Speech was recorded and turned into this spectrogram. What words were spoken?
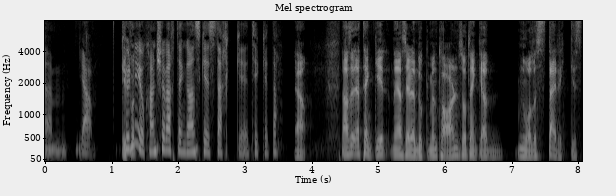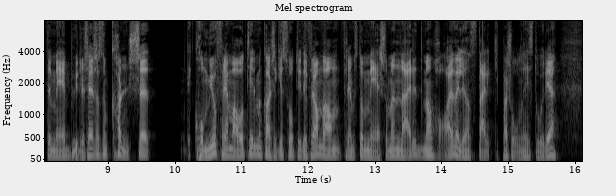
ja. Kunne jo kanskje vært en ganske sterk eh, ticket, da. Ja. Altså, jeg tenker, Når jeg ser den dokumentaren, så tenker jeg at noe av det sterkeste med som altså, kanskje det kommer jo frem av og til, men kanskje ikke så tydelig fram. da Han fremstår mer som en nerd, men han har en veldig sånn, sterk personlig historie.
